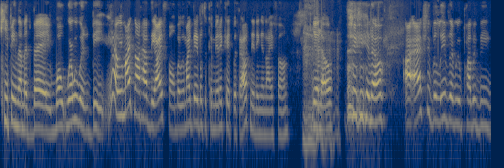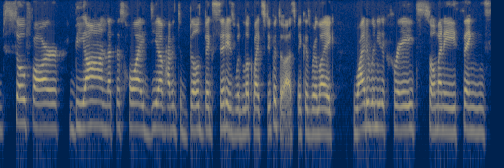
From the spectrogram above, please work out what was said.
keeping them at bay. Well, where would it be? Yeah, we might not have the iPhone, but we might be able to communicate without needing an iPhone. You know, you know. I actually believe that we would probably be so far beyond that this whole idea of having to build big cities would look like stupid to us because we're like, why do we need to create so many things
